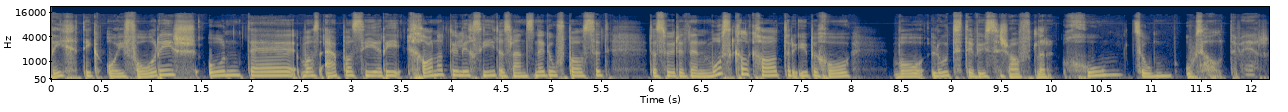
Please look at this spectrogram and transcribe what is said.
richtig euphorisch. Und äh, was auch passiert, kann natürlich sein, dass wenn sie nicht aufpassen, dass wir dann Muskelkater bekommen, wo laut den Wissenschaftlern kaum zum Aushalten wäre.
